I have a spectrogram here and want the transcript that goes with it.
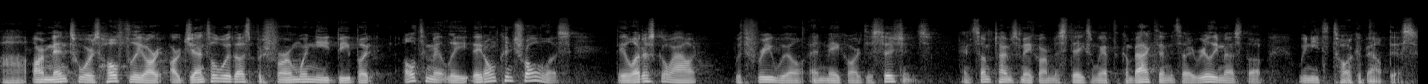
uh, our mentors hopefully are, are gentle with us but firm when need be, but ultimately they don't control us. They let us go out with free will and make our decisions. And sometimes make our mistakes, and we have to come back to them and say, I really messed up. We need to talk about this.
